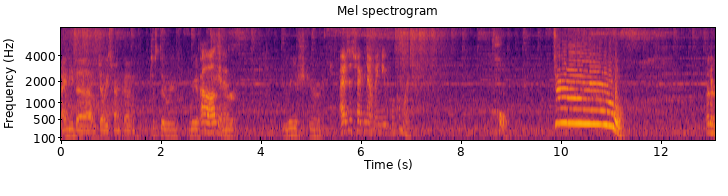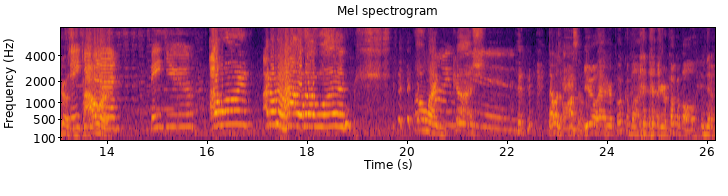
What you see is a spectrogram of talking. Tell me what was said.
I need um, Joey's friend code. just to re- re- Oh, I'll get it. Reassure. I was just checking out my new Pokemon. Oh. Dude! Metagross Thank is you, power. Dad. Thank you. I won! I don't know how, but I won! oh my I gosh. win. That was awesome. You don't have your Pokemon, your Pokeball no.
